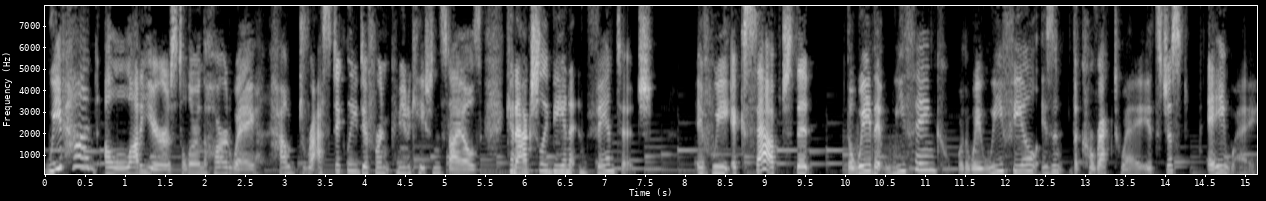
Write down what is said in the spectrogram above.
We've had a lot of years to learn the hard way how drastically different communication styles can actually be an advantage if we accept that the way that we think or the way we feel isn't the correct way, it's just a way.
